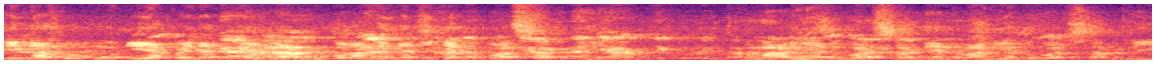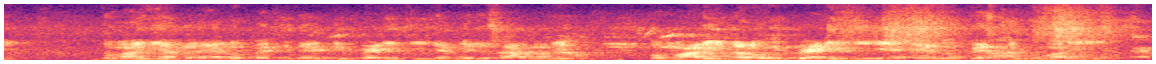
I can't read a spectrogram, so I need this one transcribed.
ਇਹਨਾਂ ਤੋਂ ਜੇ ਆਪਾਂ ਇਹਨਾਂ ਚੀਜ਼ਾਂ ਨੂੰ ਲਾਗੂ ਕਰਾਂਗੇ, ਇਹਨਾਂ ਚੀਜ਼ਾਂ ਤੋਂ ਬਚ ਸਕਦੇ ਹਾਂ। ਬਿਮਾਰੀਆਂ ਤੋਂ ਬਚ ਸਕਦੇ ਹਾਂ, ਦਵਾਈਆਂ ਤੋਂ ਬਚ ਸਕਦੇ ਹਾਂ। ਦਵਾਈਆਂ ਤਾਂ ਐਲੋਪੈਥੀ ਤਾਂ ਐਡੀ ਭੈੜੀ ਚੀਜ਼ ਹੈ, ਮੇਰੇ ਹਿਸਾਬ ਨਾਲ ਵੀ ਬਿਮਾਰੀ ਨਾਲੋਂ ਵੀ ਭੈੜੀ ਚੀਜ਼ ਹੈ, ਐਲੋਪੈਥੀ ਬਿਮਾਰੀ ਹੈ।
